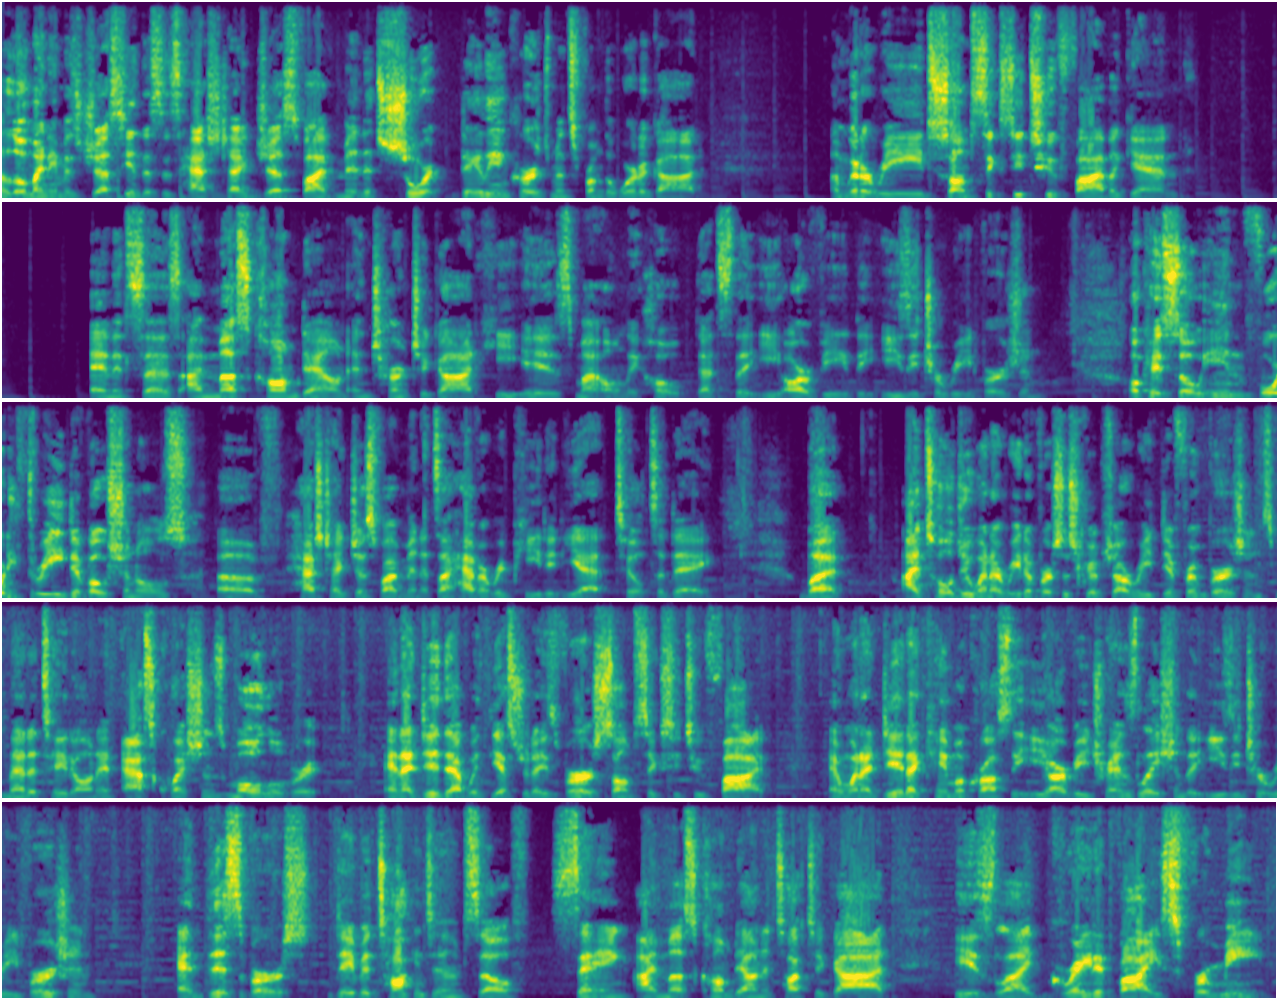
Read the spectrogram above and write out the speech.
Hello, my name is Jesse, and this is hashtag just five minutes, short daily encouragements from the Word of God. I'm going to read Psalm 62 5 again, and it says, I must calm down and turn to God. He is my only hope. That's the ERV, the easy to read version. Okay, so in 43 devotionals of hashtag just five minutes, I haven't repeated yet till today, but I told you when I read a verse of scripture, I'll read different versions, meditate on it, ask questions, mull over it. And I did that with yesterday's verse, Psalm 62 5. And when I did, I came across the ERV translation, the easy to read version. And this verse, David talking to himself, saying, I must calm down and talk to God, is like great advice for me.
